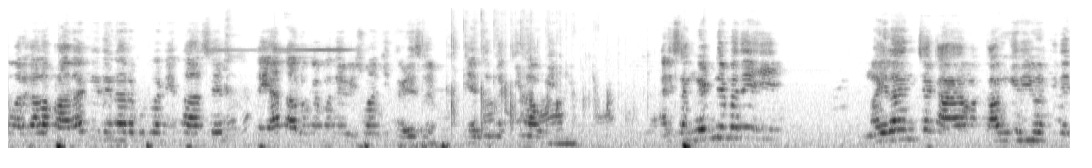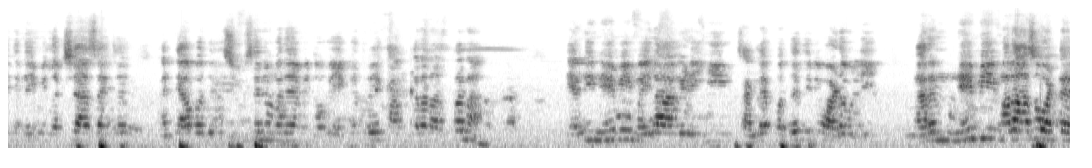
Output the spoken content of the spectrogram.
वर्गाला प्राधान्य देणारा कुठला नेता असेल तर या तालुक्यामध्ये विश्वाजी खळे साहेब यांचं नक्की नाव घेतलं आणि संघटनेमध्येही महिलांच्या का- कामगिरीवरती त्यांचे नेहमी लक्ष असायचं. आणि त्या पद्धतीने शिवसेनेमध्ये आम्ही दोघे एकत्र काम करत असताना त्यांनी नेहमी महिला आघाडी ही चांगल्या पद्धतीने वाढवली. कारण नेहमी मला असं वाटतं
